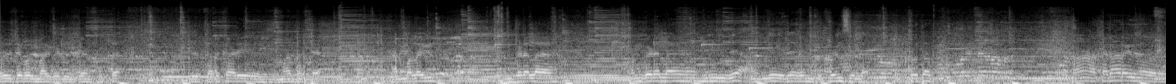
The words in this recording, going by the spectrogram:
vegetable market ಇಲ್ಲಿ ಅನಿಸುತ್ತೆ. ಇದು ತರಕಾರಿ ಮಾರುಕಟ್ಟೆ. ನಮ್ಮಲ್ಲಾಗಿ ನಮ್ಮ ಕಡೆ ಎಲ್ಲ ನಮ್ಮ ಕಡೆ ಎಲ್ಲ ಹಿಂಗಿದೆ, ಹಂಗೆ ಇದೆ ಏನು ಡಿಫ್ರೆನ್ಸ್ ಇಲ್ಲ. ಗೊತ್ತಾ? ಹಾಂ ಕರ್ನಾಟಕದಿಂದ ಅವರು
